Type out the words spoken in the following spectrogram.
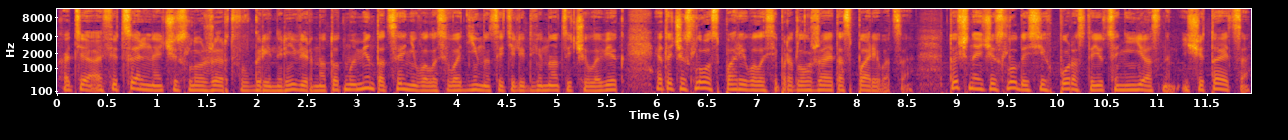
Хотя официальное число жертв в Green River на тот момент оценивалось в 11 или 12 человек, это число оспаривалось и продолжает оспариваться оспариваться. Точное число до сих пор остается неясным, и считается,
